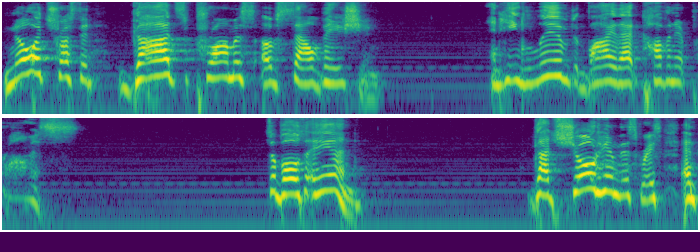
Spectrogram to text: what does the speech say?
Noah trusted God's promise of salvation. And he lived by that covenant promise. To both and. God showed him this grace, and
